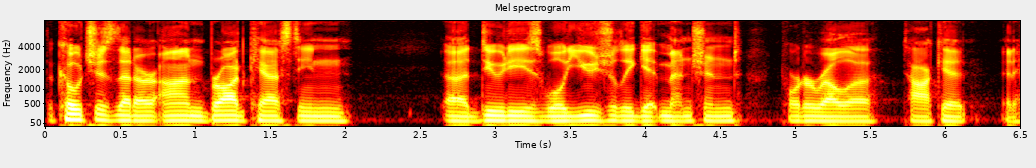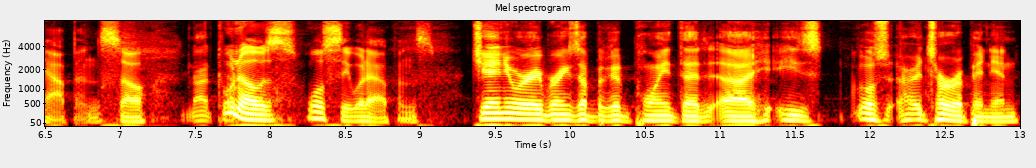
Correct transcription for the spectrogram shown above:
the coaches that are on broadcasting uh, duties will usually get mentioned. Tortorella, Tocchet, it happens. So Not who knows? We'll see what happens. January brings up a good point that uh, he's well, it's her opinion.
